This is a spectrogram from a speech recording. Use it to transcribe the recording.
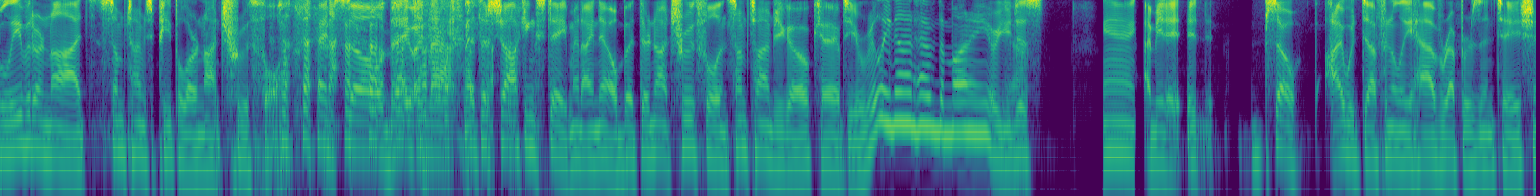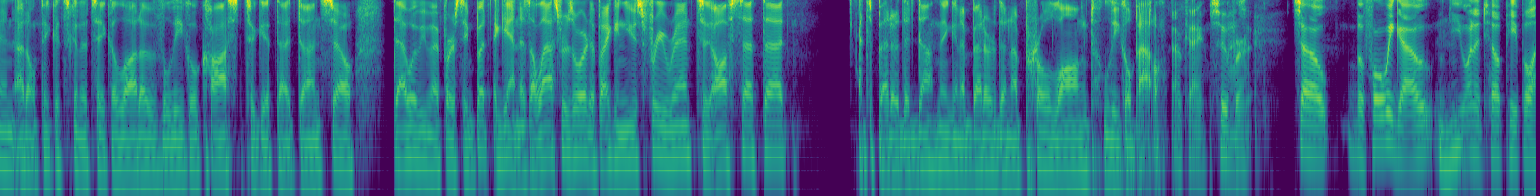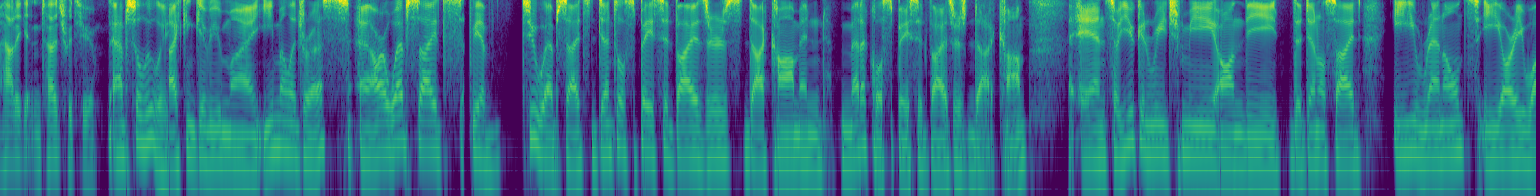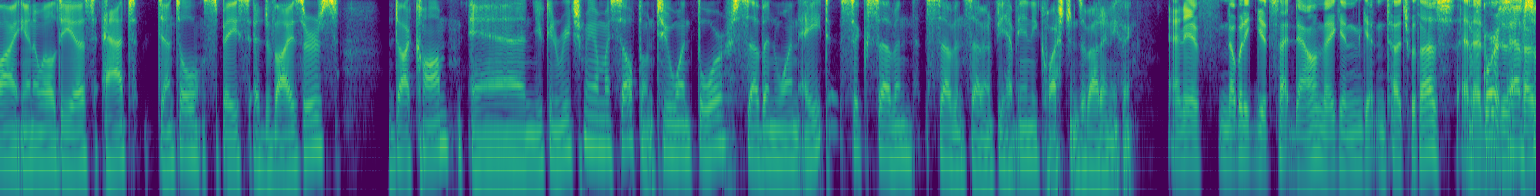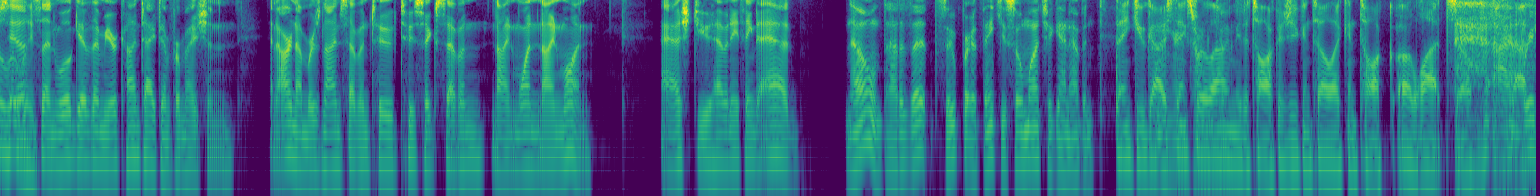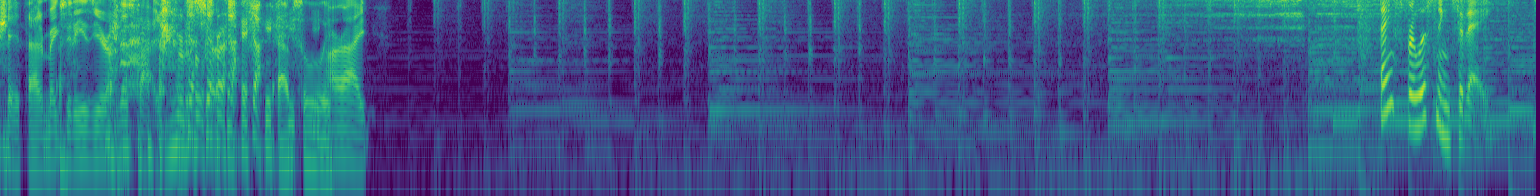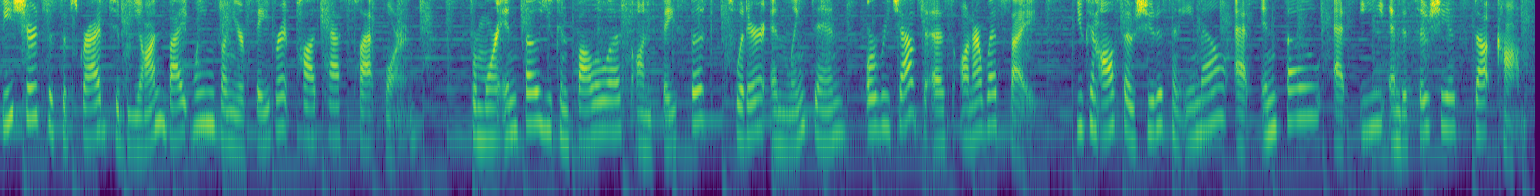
believe it or not, sometimes people are not truthful. And so they, that's a shocking statement, I know, but they're not truthful. And sometimes you go, okay, do you really not have the money or you yeah. just, eh. I mean, it, it, so I would definitely have representation. I don't think it's going to take a lot of legal cost to get that done. So that would be my first thing. But again, as a last resort, if I can use free rent to offset that, it's better than nothing and a better than a prolonged legal battle. Okay, super. So before we go, mm-hmm. do you want to tell people how to get in touch with you? Absolutely. I can give you my email address. Uh, our websites, we have two websites, dentalspaceadvisors.com and medicalspaceadvisors.com. And so you can reach me on the, the dental side, E Reynolds, E R E Y N O L D S, at dentalspaceadvisors.com com, and you can reach me on my cell phone 214-718-6777 if you have any questions about anything and if nobody gets that down they can get in touch with us at of edwards course, associates absolutely. and we'll give them your contact information and our number is 972-267-9191 ash do you have anything to add no, that is it. Super. Thank you so much again, Evan. Thank you, guys. Thanks for allowing me to talk. As you can tell, I can talk a lot. So I appreciate that. It makes it easier on this side. right. Absolutely. All right. Thanks for listening today. Be sure to subscribe to Beyond Bite Wings on your favorite podcast platform. For more info, you can follow us on Facebook, Twitter, and LinkedIn, or reach out to us on our website. You can also shoot us an email at info at eandassociates.com.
